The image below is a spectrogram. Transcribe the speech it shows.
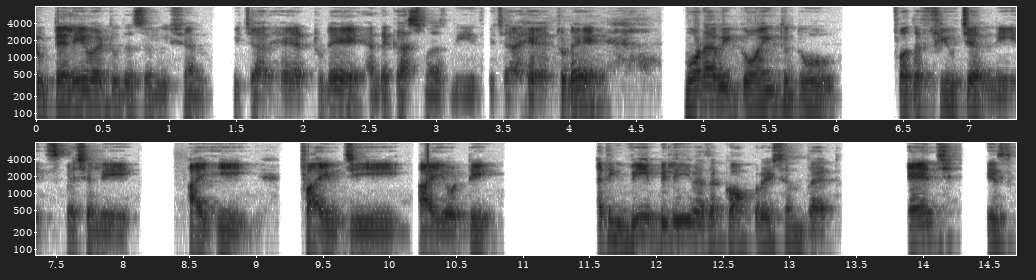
to deliver to the solution which are here today and the customers' needs which are here today, what are we going to do for the future needs, especially i.e., 5G, IoT? I think we believe as a corporation that edge is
